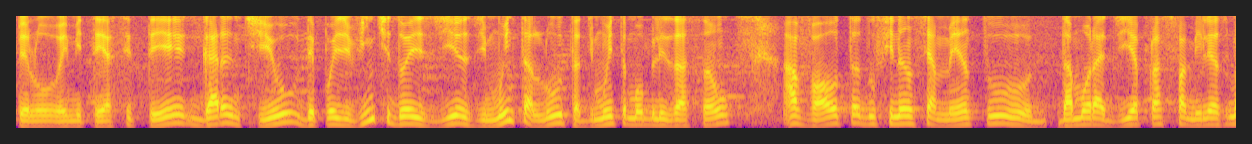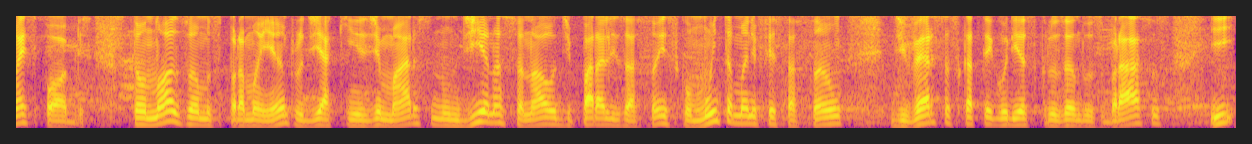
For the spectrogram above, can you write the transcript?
pelo MTST, garantiu, depois de 22 dias de muita luta, de muita mobilização, a volta do financiamento da moradia para as famílias mais pobres. Então, nós vamos para amanhã, para o dia 15 de março, num Dia Nacional de Paralisações, com muita manifestação, diversas categorias cruzando os braços e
